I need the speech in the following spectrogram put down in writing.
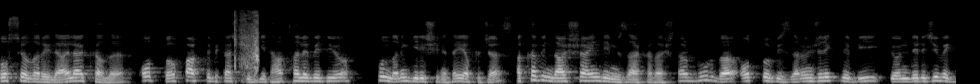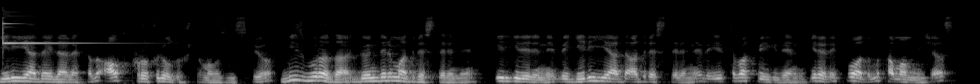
dosyalarıyla alakalı Otto farklı birkaç bilgi daha talep ediyor. Bunların girişini de yapacağız. Akabinde aşağı indiğimizde arkadaşlar burada Otto bizden öncelikle bir gönderici ve geri iade ile alakalı alt profil oluşturmamızı istiyor. Biz burada gönderim adreslerini, bilgilerini ve geri iade adreslerini ve irtibat bilgilerini girerek bu adımı tamamlayacağız.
